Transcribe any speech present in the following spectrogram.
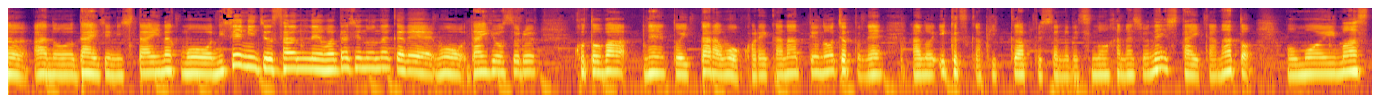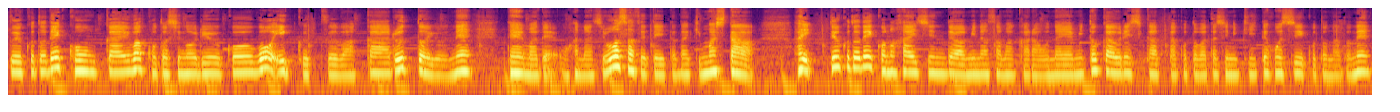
ん、あの、大事にしたいな。もう2023年私の中でもう代表する言葉ね、と言ったらもうこれかなっていうのをちょっとね、あの、いくつかピックアップしたので、そのお話をね、したいかなと思います。ということで、今回は今年の流行語いくつわかるというね、テーマでお話をさせていただきました。はい。ということで、この配信では皆様からお悩みとか嬉しかったこと、私に聞いてほしいことなどね、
